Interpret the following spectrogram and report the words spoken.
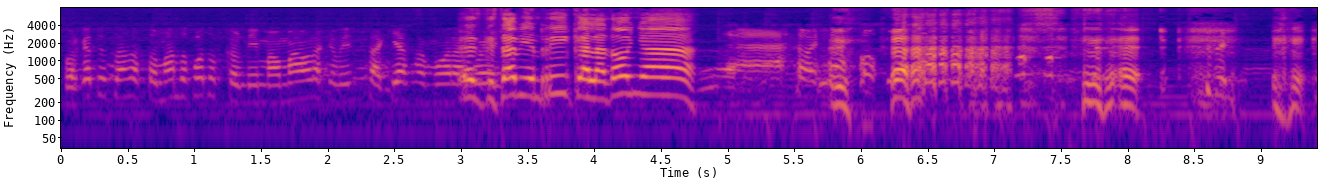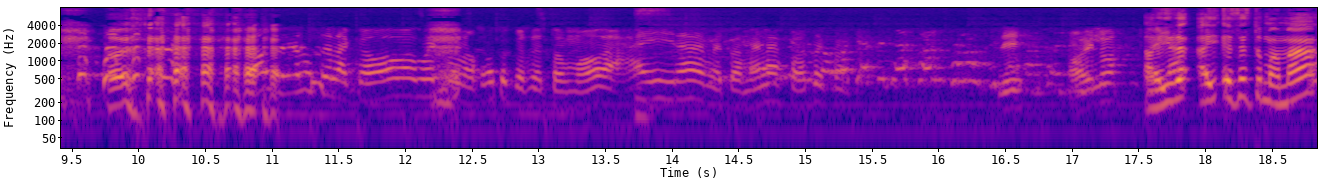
¿por qué te andas tomando fotos con mi mamá ahora que viniste aquí a Zamora? es que está bien rica la doña. No. No, ya no se la acababa, güey, con la foto que se tomó. Ay, mira, me tomé la foto con... Sí, oílo. Ahí, ahí, ¿Esa es tu mamá?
